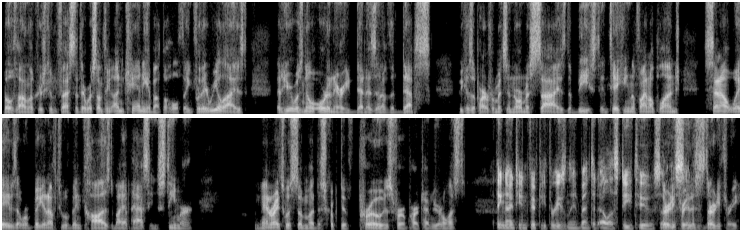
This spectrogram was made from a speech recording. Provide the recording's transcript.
Both onlookers confessed that there was something uncanny about the whole thing, for they realized that here was no ordinary denizen of the depths, because apart from its enormous size, the beast, in taking the final plunge, sent out waves that were big enough to have been caused by a passing steamer. The man writes with some uh, descriptive prose for a part-time journalist. I think 1953 is when they invented LSD too. So 33. This is 33.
